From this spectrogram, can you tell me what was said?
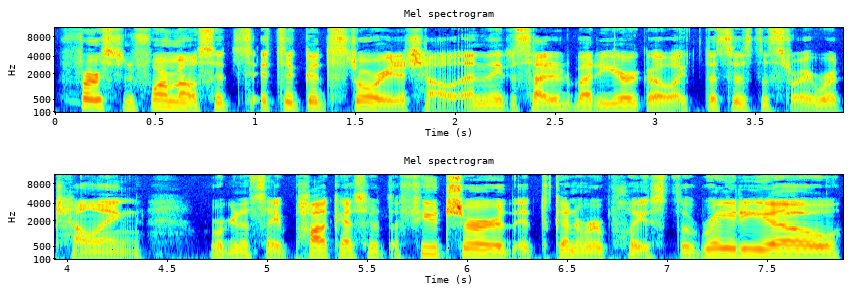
first and foremost, it's it's a good story to tell. And they decided about a year ago, like this is the story we're telling. We're going to say podcasts are the future. It's going to replace the radio.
